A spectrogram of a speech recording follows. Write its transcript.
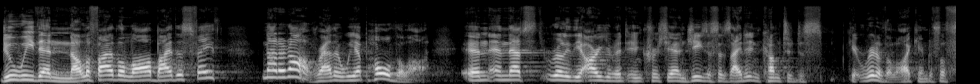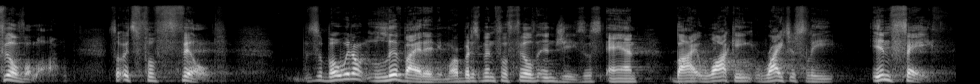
Do we then nullify the law by this faith? Not at all. Rather, we uphold the law. And, and that's really the argument in Christianity. Jesus says, I didn't come to dis- get rid of the law, I came to fulfill the law. So it's fulfilled. So, but we don't live by it anymore, but it's been fulfilled in Jesus. And by walking righteously in faith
